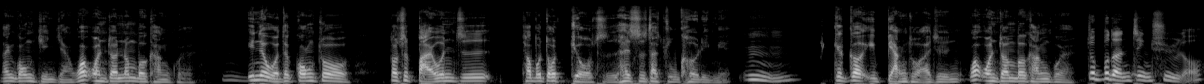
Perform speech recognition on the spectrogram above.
咱讲真正，我完全拢无工过。嗯。因为我的工作都是百分之差不多九十，还是在主科里面。嗯。结果一病出来时阵，我完全无工过。就不能进去了，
